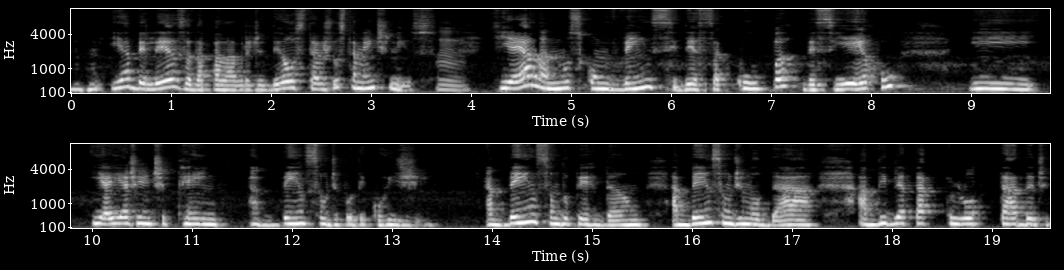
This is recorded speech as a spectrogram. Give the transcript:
Uhum. E a beleza da palavra de Deus está justamente nisso, hum. que ela nos convence dessa culpa, desse erro, e, e aí a gente tem a bênção de poder corrigir a bênção do perdão, a bênção de mudar. A Bíblia está lotada de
